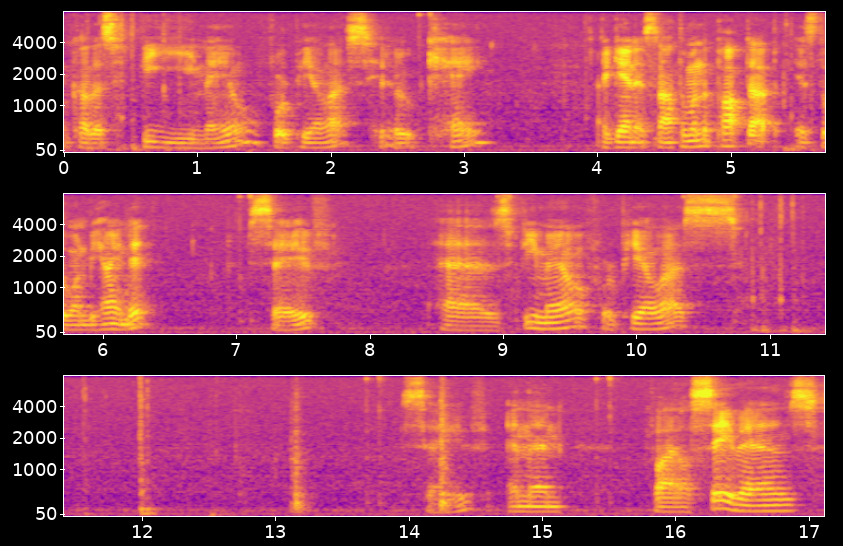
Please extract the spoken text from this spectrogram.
We'll call this female for PLS. Hit OK. Again, it's not the one that popped up, it's the one behind it. Save as female for PLS. Save, and then file save as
